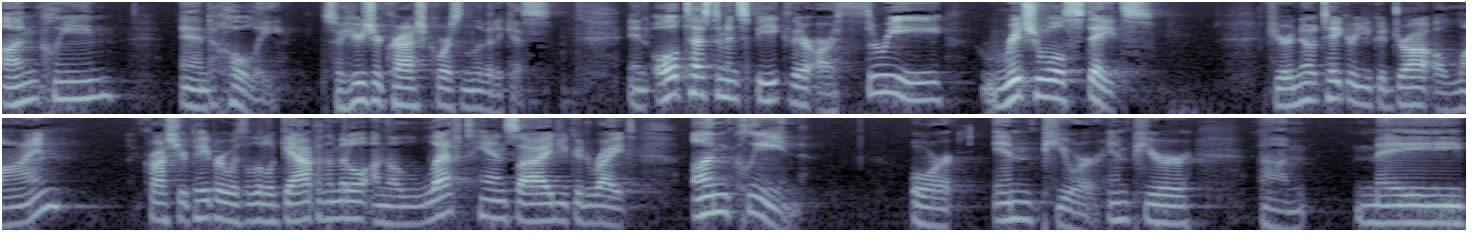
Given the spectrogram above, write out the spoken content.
unclean, and holy. So here's your crash course in Leviticus. In Old Testament speak, there are three ritual states. If you're a note taker, you could draw a line across your paper with a little gap in the middle. On the left hand side, you could write unclean or impure. Impure um, may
